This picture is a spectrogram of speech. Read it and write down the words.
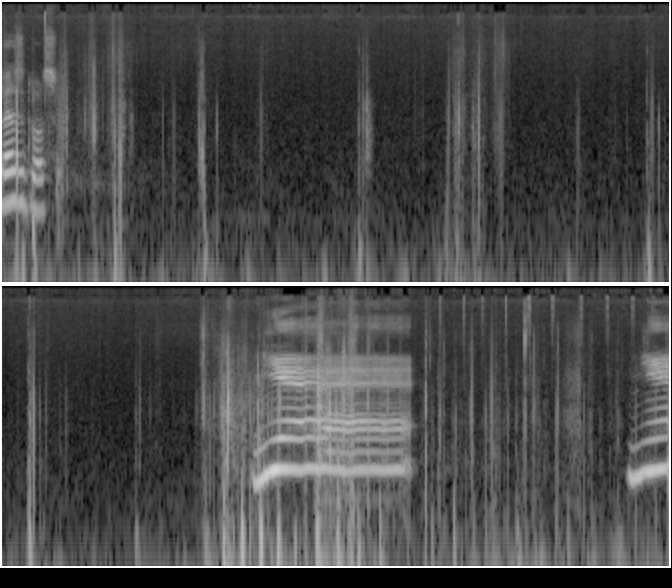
Bez głosu. Nie. Nie.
